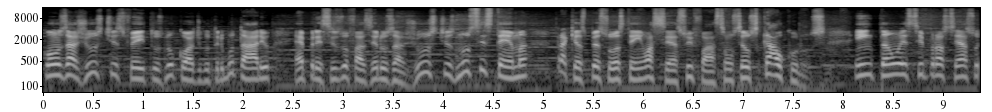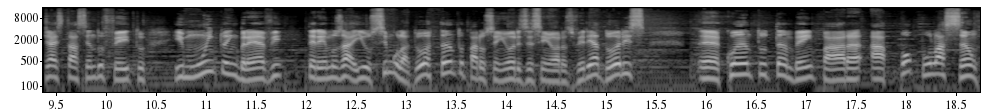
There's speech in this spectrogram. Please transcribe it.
com os ajustes feitos no Código Tributário, é preciso fazer os ajustes no sistema para que as pessoas tenham acesso e façam seus cálculos. Então, esse processo já está sendo feito e muito em breve teremos aí o simulador tanto para os senhores e senhoras vereadores é, quanto também para a população,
